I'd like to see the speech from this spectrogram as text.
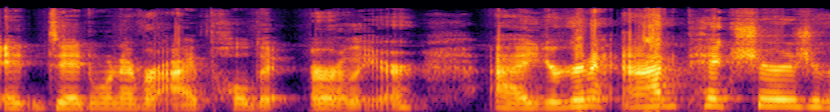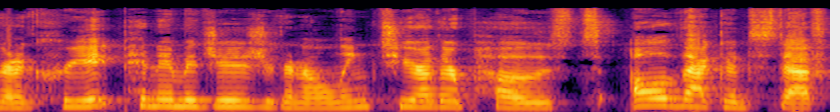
it did whenever I pulled it earlier. Uh, you're going to add pictures, you're going to create pin images, you're going to link to your other posts, all of that good stuff.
